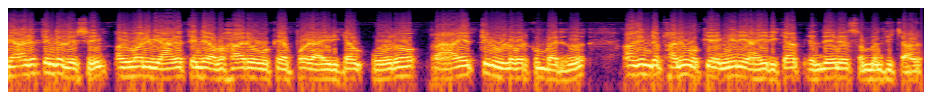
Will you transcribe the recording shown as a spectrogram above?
വ്യാഴത്തിന്റെ ദശയും അതുപോലെ വ്യാഴത്തിന്റെ അപഹാരവും ഒക്കെ എപ്പോഴായിരിക്കാം ഓരോ പ്രായത്തിലുള്ളവർക്കും വരുന്നത് അതിന്റെ ഫലമൊക്കെ എങ്ങനെയായിരിക്കാം എന്നതിനെ സംബന്ധിച്ചാണ്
